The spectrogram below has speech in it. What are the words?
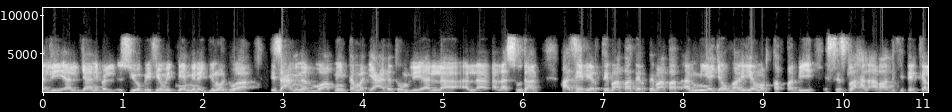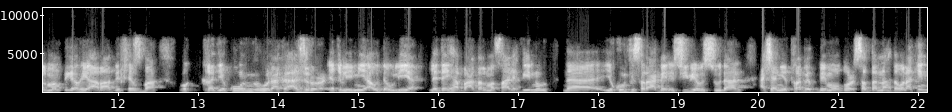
للجانب الإثيوبي. فيهم اثنين من الجنود وتسعة من المواطنين. تمت إعادتهم للسودان هذه الارتباطات ارتباطات أمنية جوهرية مرتبطة باستصلاح الأراضي في تلك المنطقة وهي أراضي خصبة وقد يكون هناك أزرع إقليمية أو دولية لديها بعض المصالح في انه يكون في صراع بين إثيوبيا والسودان عشان يتربط بموضوع صد النهضة. ولكن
